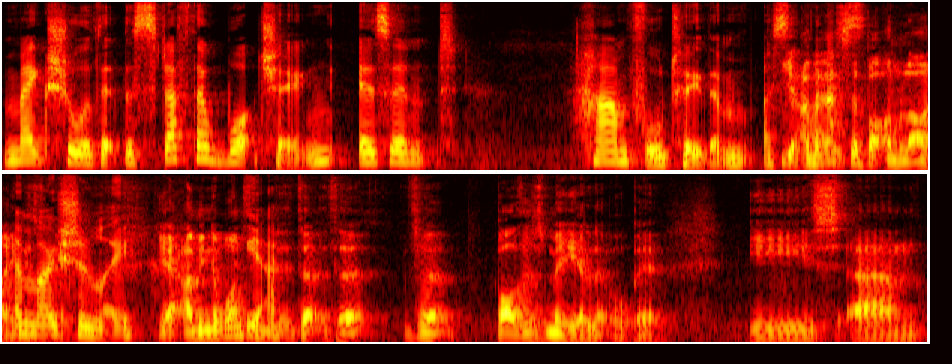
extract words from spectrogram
make sure that the stuff they're watching isn't harmful to them. I Yeah, I mean that's the bottom line. Emotionally, Yeah, I mean the one thing Yeah. that, that that bothers me a little bit is, um,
